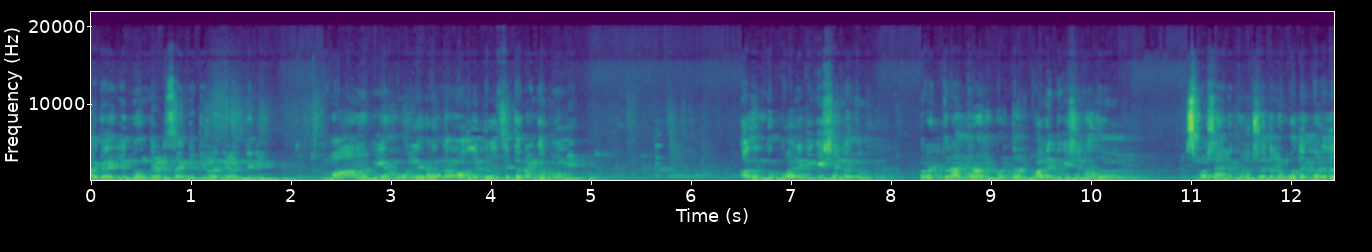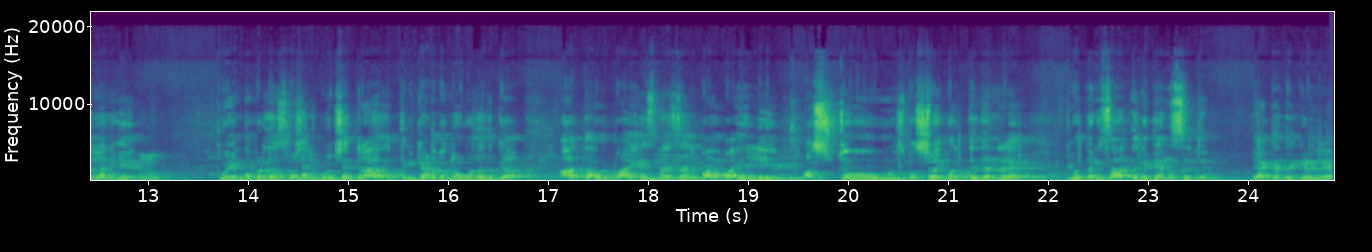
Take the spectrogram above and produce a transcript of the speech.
ಹಾಗಾಗಿ ಇನ್ನೊಂದು ಎರಡು ಸಂಗತಿಗಳನ್ನು ಹೇಳ್ತೀನಿ. ಮಾನವೀಯ ಮೌಲ್ಯಗಳನ್ನು ಮೊದಲು ಕಲಿಸಿದ್ದು ರಂಗಭೂಮಿ. ಅದೊಂದು ಕ್ವಾಲಿಫಿಕೇಶನ್ ಅದು. ರಕ್ತರಾತ್ರಿ ಬರ್ತ ಕ್ವಾಲಿಫಿಕೇಶನ್ ಅದು. ಸ್ಮಶಾನ ಕುರುಕ್ಷೇತ್ರ ಓದಕ್ಕೆ ಬರೋದಿಲ್ಲ ನನಗೆ. ಕುವೆಂಪು ಬರೆದ ಸ್ಮಶಾನ ಕುರುಕ್ಷೇತ್ರ ತಿನ್ಕಾಡ್ಬೇಕು ನಾವು ಓದೋದಕ್ಕೆ. ಅಂತ ಅವ್ರ ಬಾಯಿ ಎಸ್ಮಸಲ್ಲಿ ಬಾಯಿ ಬಾಯಲ್ಲಿ ಅಷ್ಟು ಸ್ಪಷ್ಟವಾಗಿ ಬರ್ತದೆ ಅಂದರೆ ಇವತ್ತು ನಮಗೆ ಸಾರ್ಥಕತೆ ಅನಿಸ್ತದೆ ಯಾಕಂತ ಕೇಳಿದ್ರೆ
